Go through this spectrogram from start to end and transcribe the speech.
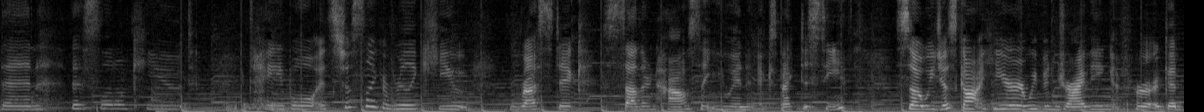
Then this little cute table. It's just like a really cute rustic southern house that you would expect to see. So we just got here. We've been driving for a good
